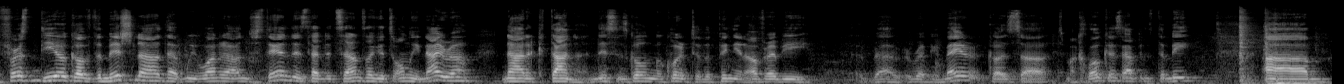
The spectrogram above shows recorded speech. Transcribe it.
first diuk of the Mishnah that we want to understand is that it sounds like it's only naira, not a ketana, and this is going according to the opinion of Rabbi uh, Rabbi Meir because uh, it's machlokas happens to be. Um,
